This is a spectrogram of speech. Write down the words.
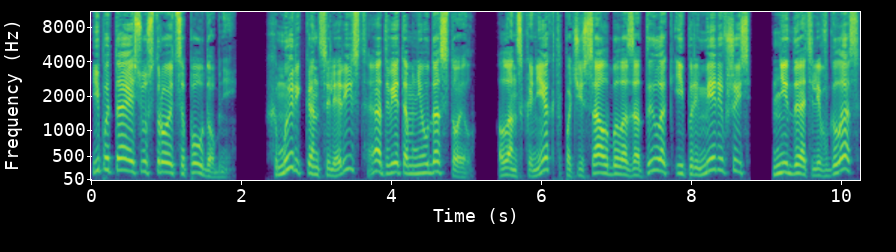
и пытаясь устроиться поудобней. Хмырь-канцелярист ответом не удостоил. Ланскнехт почесал было затылок и, примерившись, не дать ли в глаз,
